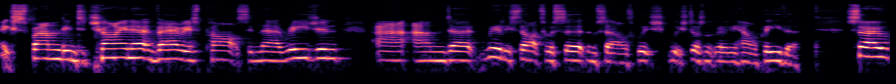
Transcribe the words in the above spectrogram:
expand into China and various parts in their region, uh, and uh, really start to assert themselves, which which doesn't really help either. So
